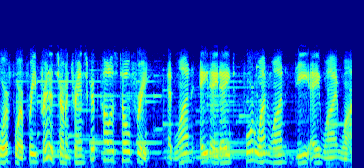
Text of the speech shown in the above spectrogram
Or for a free printed sermon transcript, call us toll free at 1 888 411 DAY1.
